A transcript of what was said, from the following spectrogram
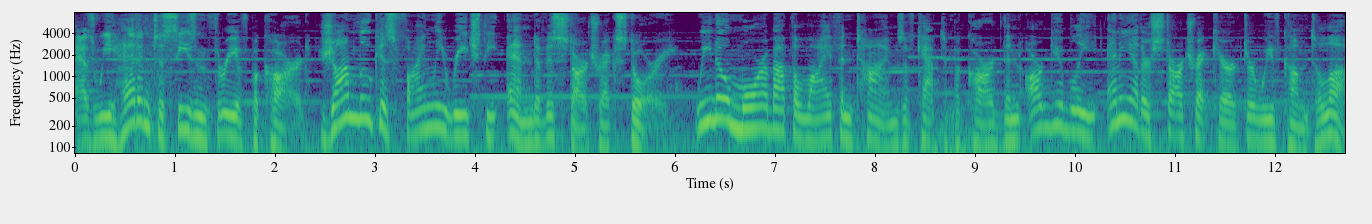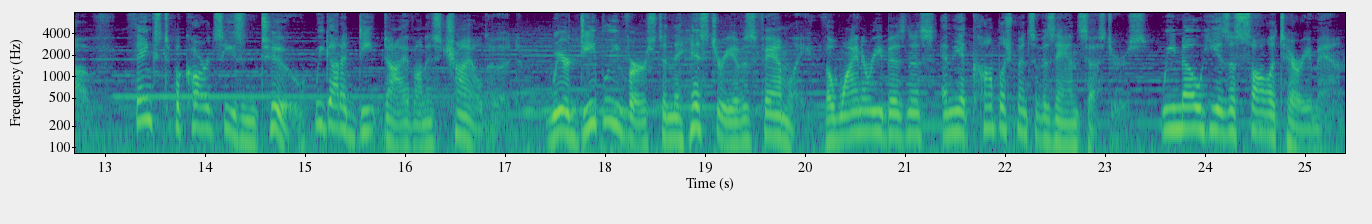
As we head into season 3 of Picard, Jean Luc has finally reached the end of his Star Trek story. We know more about the life and times of Captain Picard than arguably any other Star Trek character we've come to love. Thanks to Picard Season 2, we got a deep dive on his childhood. We're deeply versed in the history of his family, the winery business, and the accomplishments of his ancestors. We know he is a solitary man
